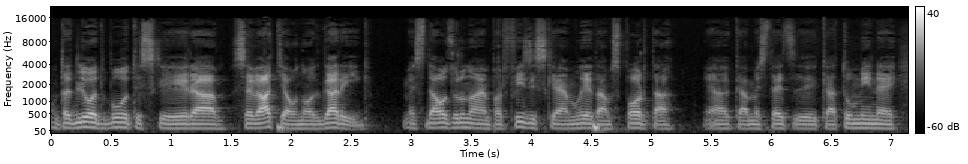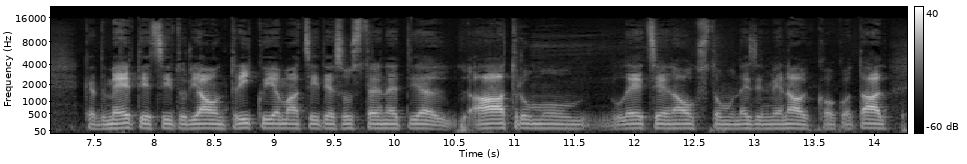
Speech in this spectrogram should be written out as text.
Un tad ļoti būtiski ir sevi atjaunot garīgi. Mēs daudz runājam par fiziskajām lietām sportā. Jā, kā mēs teicām, kā tu minēji, kad mērķiecīgi tur jaunu triku iemācīties, uztrenēt ja, ātrumu, lēcienu augstumu, nezinu, vienalga kaut ko tādu.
